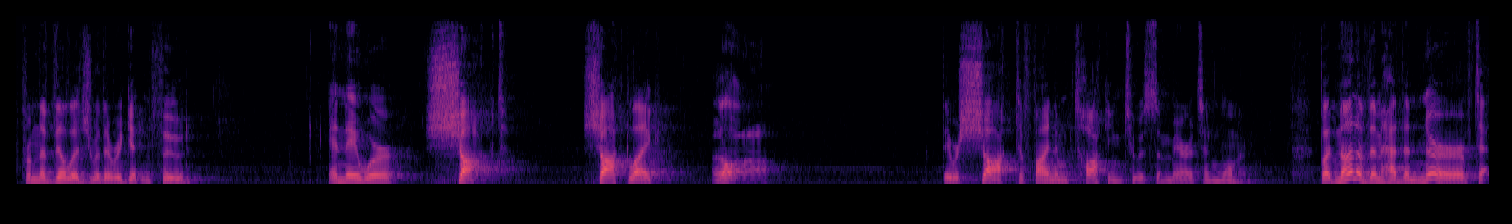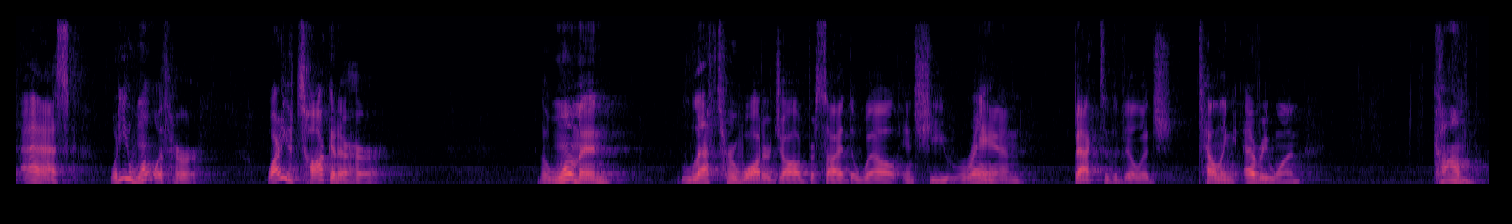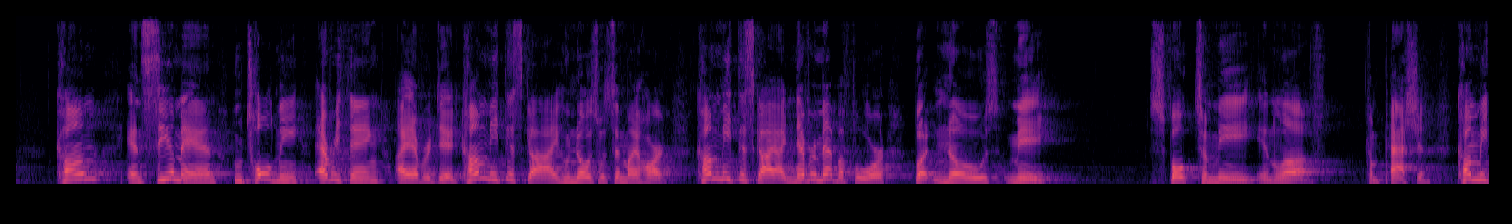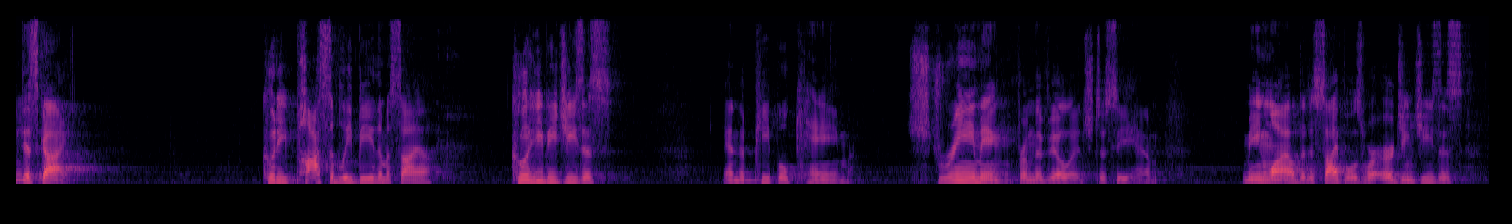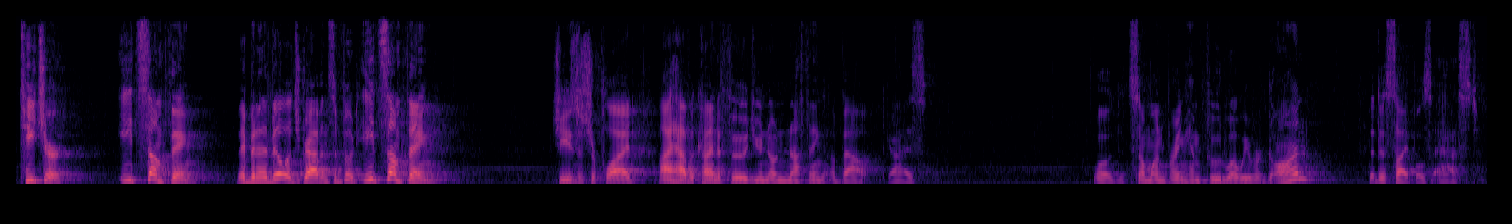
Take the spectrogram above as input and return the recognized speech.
from the village where they were getting food, and they were shocked. Shocked, like, oh, they were shocked to find him talking to a Samaritan woman. But none of them had the nerve to ask, What do you want with her? Why are you talking to her? The woman left her water jar beside the well and she ran back to the village, telling everyone, Come, come and see a man who told me everything I ever did. Come meet this guy who knows what's in my heart. Come meet this guy I never met before, but knows me. Spoke to me in love, compassion. Come meet this guy. Could he possibly be the Messiah? Could he be Jesus? And the people came streaming from the village to see him. Meanwhile, the disciples were urging Jesus, Teacher, eat something. They've been in the village grabbing some food. Eat something. Jesus replied, I have a kind of food you know nothing about, guys. Well, did someone bring him food while we were gone? The disciples asked.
